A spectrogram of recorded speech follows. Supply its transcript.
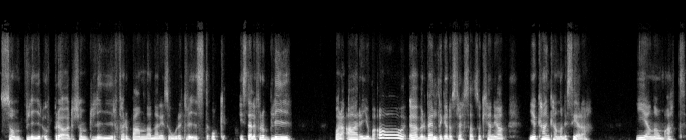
som blir upprörd, som blir förbannad när det är så orättvist. Och istället för att bli bara arg och bara åh, överväldigad och stressad så kan jag att jag kan kanalisera genom att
